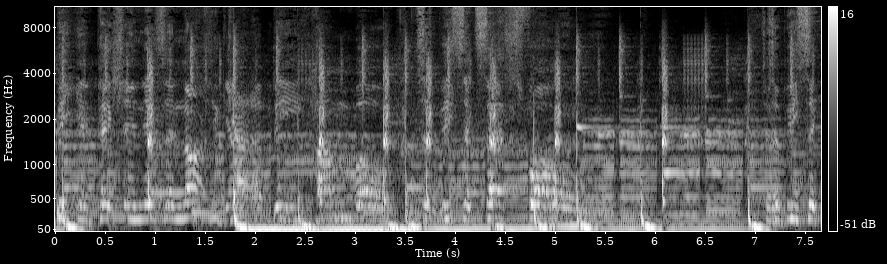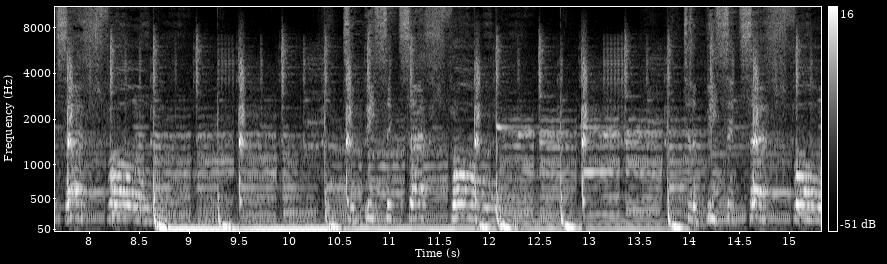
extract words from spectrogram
Being patient is an art. You gotta be humble to be successful. To be successful. To be successful. To be successful.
